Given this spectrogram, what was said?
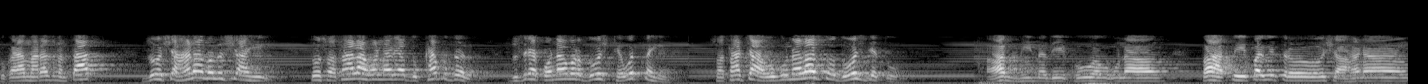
तुकाराम महाराज म्हणतात जो शहाणा मनुष्य आहे तो स्वतःला होणाऱ्या दुःखाबद्दल दुसऱ्या कोणावर दोष ठेवत नाही. स्वतःच्या अवगुणालाच तो दोष देतो. आम्ही न देखू अवगुणा पापी पवित्र शहाणा.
